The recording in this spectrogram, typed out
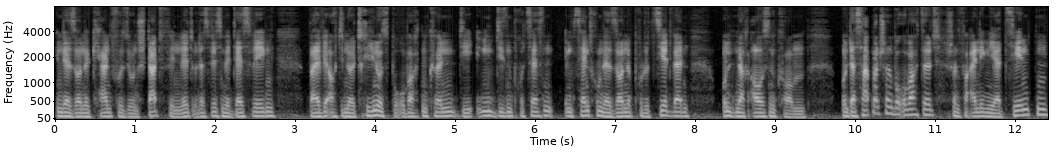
in der Sonne Kernfusion stattfindet. Und das wissen wir deswegen, weil wir auch die Neutrinos beobachten können, die in diesen Prozessen im Zentrum der Sonne produziert werden und nach außen kommen. Und das hat man schon beobachtet, schon vor einigen Jahrzehnten.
